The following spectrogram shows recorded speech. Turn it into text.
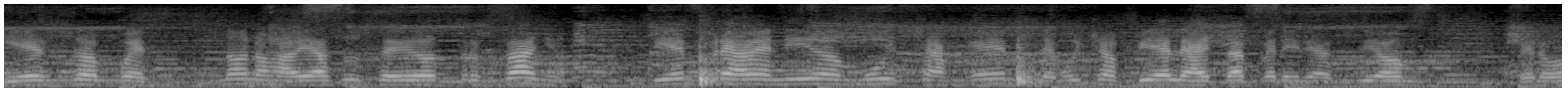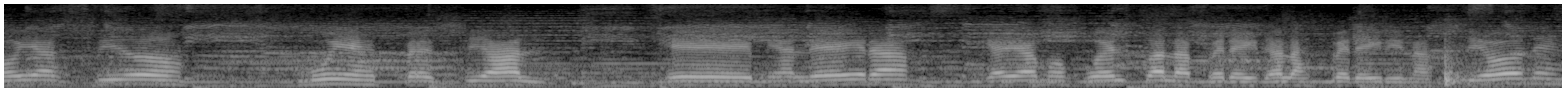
Y eso pues no nos había sucedido otros años. Siempre ha venido mucha gente, muchos fieles a esta peregrinación, pero hoy ha sido muy especial. Eh, me alegra que hayamos vuelto a, la a las peregrinaciones,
